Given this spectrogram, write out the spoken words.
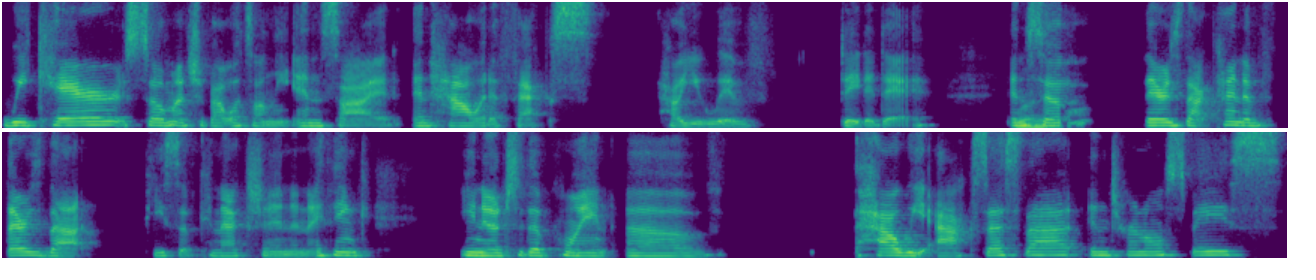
we care so much about what's on the inside and how it affects how you live day to day. And right. so there's that kind of there's that piece of connection. And i think you know to the point of how we access that internal space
